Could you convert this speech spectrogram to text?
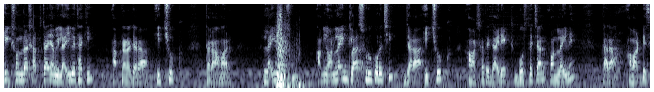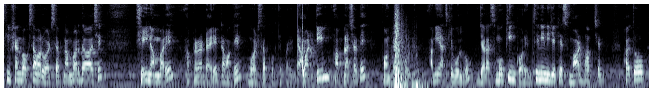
ঠিক সন্ধ্যা সাতটায় আমি লাইভে থাকি। আপনারা যারা ইচ্ছুক, তারা আমার লাইভে আসুন। আমি অনলাইন ক্লাস শুরু করেছি। যারা ইচ্ছুক আমার সাথে ডাইরেক্ট বসতে চান অনলাইনে তারা আমার ডিসক্রিপশান বক্সে আমার হোয়াটসঅ্যাপ নাম্বার দেওয়া আছে। সেই নাম্বারে আপনারা ডাইরেক্ট আমাকে হোয়াটসঅ্যাপ করতে পারেন। আমার টিম আপনার সাথে কন্ট্যাক্ট করে নেবে। আমি আজকে বলব, যারা স্মোকিং করেন, তিনি নিজেকে স্মার্ট ভাবছেন। হয়তো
